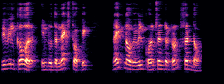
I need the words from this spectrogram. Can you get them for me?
we will cover into the next topic Right now we will concentrate on shutdown.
